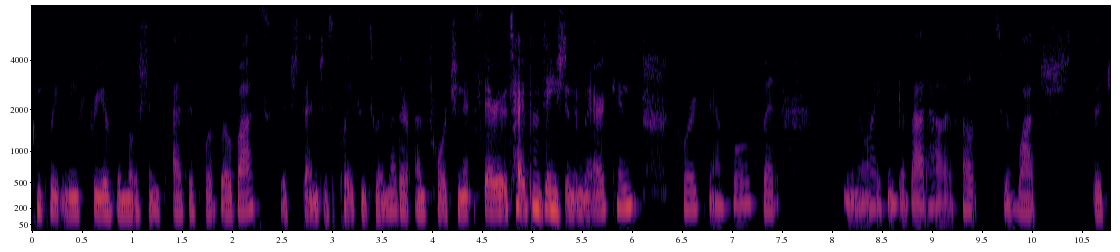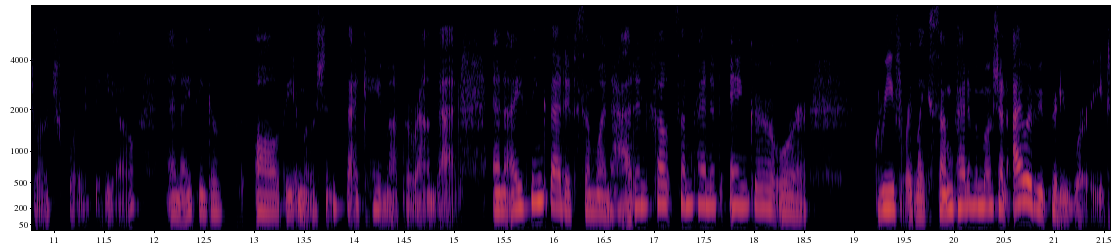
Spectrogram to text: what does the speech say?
completely free of emotions as if we're robots, which then just plays into another unfortunate stereotype of Asian Americans, for example. But, you know, I think about how it felt to watch the George Floyd video. And I think of all the emotions that came up around that. And I think that if someone hadn't felt some kind of anger or grief or like some kind of emotion, I would be pretty worried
